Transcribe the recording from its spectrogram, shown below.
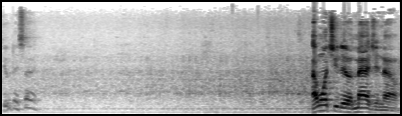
See what they say? I want you to imagine now.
